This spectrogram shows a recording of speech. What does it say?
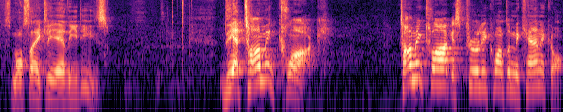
it's most likely LEDs. The atomic clock. Atomic clock is purely quantum mechanical.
